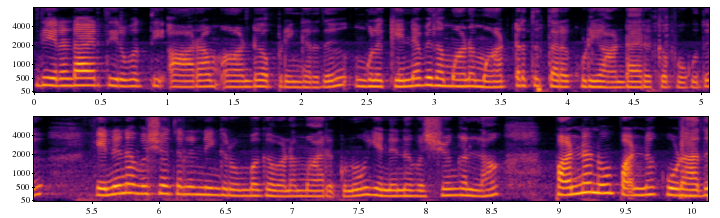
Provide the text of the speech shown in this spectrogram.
இந்த இரண்டாயிரத்தி இருபத்தி ஆறாம் ஆண்டு அப்படிங்கிறது உங்களுக்கு என்ன விதமான மாற்றத்தை தரக்கூடிய ஆண்டாக இருக்க போகுது? என்னென்ன விஷயத்தில் நீங்கள் ரொம்ப கவனமாக இருக்கணும்? என்னென்ன விஷயங்கள்லாம் பண்ணணும் பண்ணக்கூடாது?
